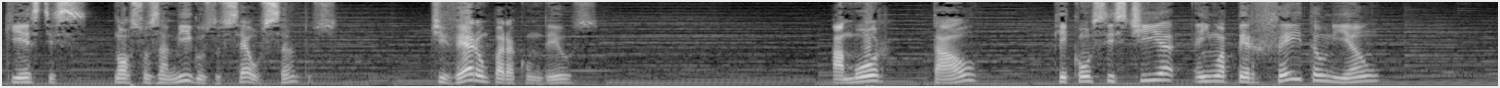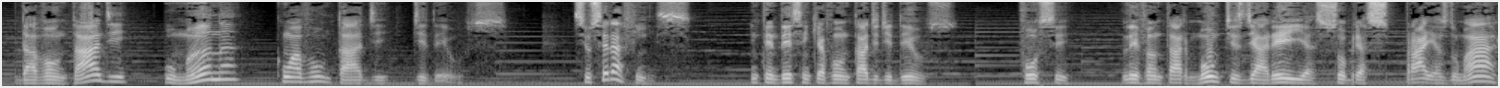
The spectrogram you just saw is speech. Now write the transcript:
que estes nossos amigos do céu, os santos, tiveram para com Deus. Amor tal que consistia em uma perfeita união da vontade humana com a vontade de Deus. Se os serafins entendessem que a vontade de Deus fosse levantar montes de areia sobre as praias do mar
